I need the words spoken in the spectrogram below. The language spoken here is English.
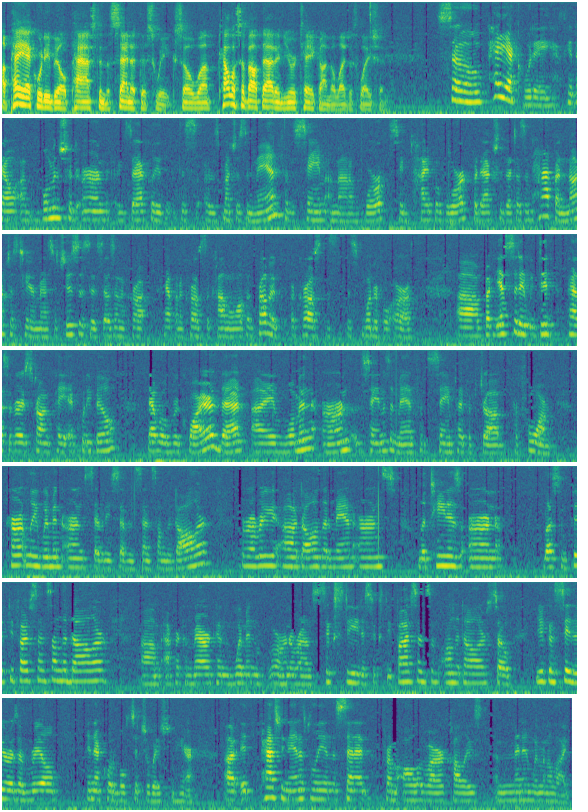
a pay equity bill passed in the Senate this week. So uh, tell us about that and your take on the legislation. So pay equity, you know, a woman should earn exactly this as much as a man for the same amount of work, the same type of work, but actually that doesn't happen, not just here in Massachusetts, it doesn't acro- happen across the Commonwealth and probably across this, this wonderful earth. Uh, but yesterday we did pass a very strong pay equity bill that will require that a woman earn the same as a man for the same type of job performed. Currently, women earn 77 cents on the dollar for every uh, dollar that a man earns. Latinas earn less than 55 cents on the dollar. Um, African American women earn around 60 to 65 cents on the dollar. So you can see there is a real inequitable situation here. Uh, it passed unanimously in the Senate from all of our colleagues, men and women alike.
